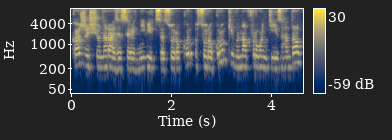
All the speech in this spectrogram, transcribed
каже, що наразі середній вік це 40, 40 років на фронті і згадав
